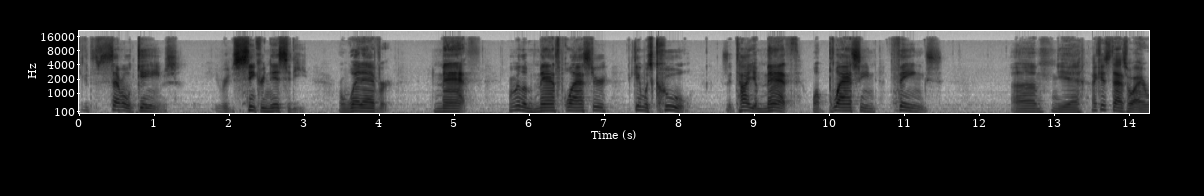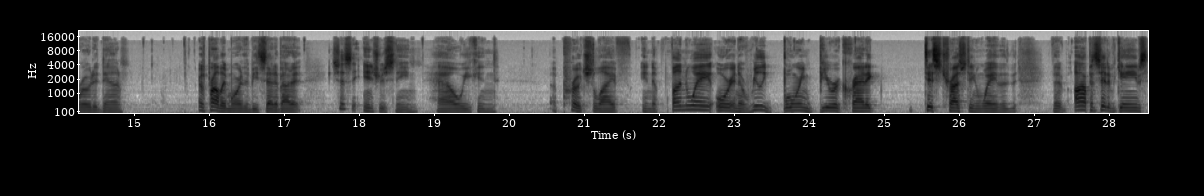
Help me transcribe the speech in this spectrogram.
You get several games, synchronicity, or whatever. Math. Remember the Math Blaster? The game was cool. It taught you math while blasting things. Um, yeah, I guess that's why I wrote it down. There's probably more to be said about it. It's just interesting how we can approach life in a fun way or in a really boring, bureaucratic, distrusting way. The, the opposite of games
